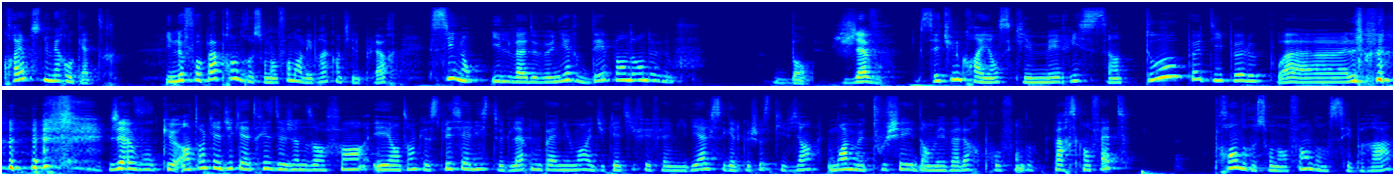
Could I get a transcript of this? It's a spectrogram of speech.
Croyance numéro 4. Il ne faut pas prendre son enfant dans les bras quand il pleure, sinon il va devenir dépendant de nous. Bon, j'avoue, c'est une croyance qui mérite un tout petit peu le poil. J'avoue que en tant qu'éducatrice de jeunes enfants et en tant que spécialiste de l'accompagnement éducatif et familial, c'est quelque chose qui vient moi me toucher dans mes valeurs profondes parce qu'en fait, prendre son enfant dans ses bras,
